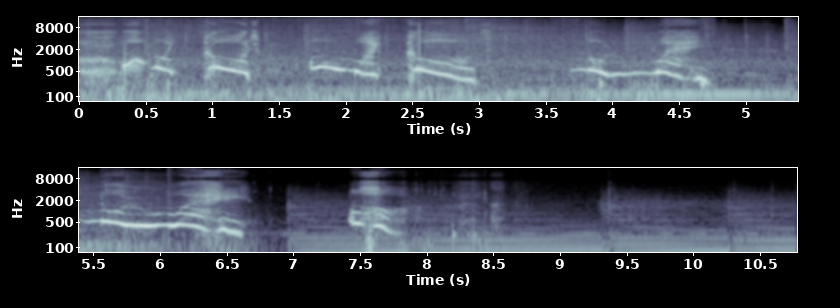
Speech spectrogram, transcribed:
Oh my god! Oh my god! No way! No way! Oh!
